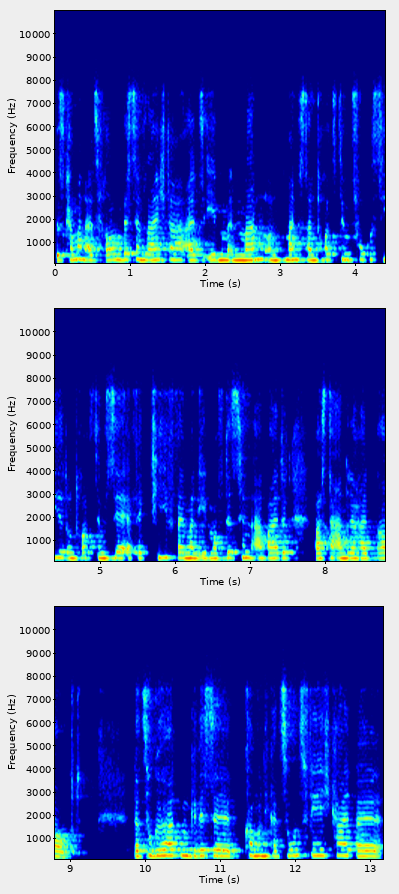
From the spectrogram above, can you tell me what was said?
Das kann man als Frau ein bisschen leichter als eben ein Mann und man ist dann trotzdem fokussiert und trotzdem sehr effektiv, wenn man eben auf das hinarbeitet, was der andere halt braucht. Dazu gehört eine gewisse Kommunikationsfähigkeit, weil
